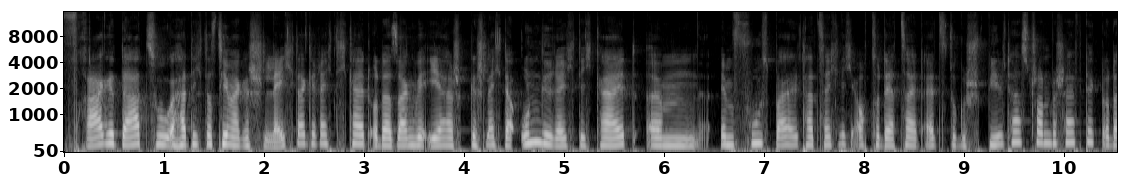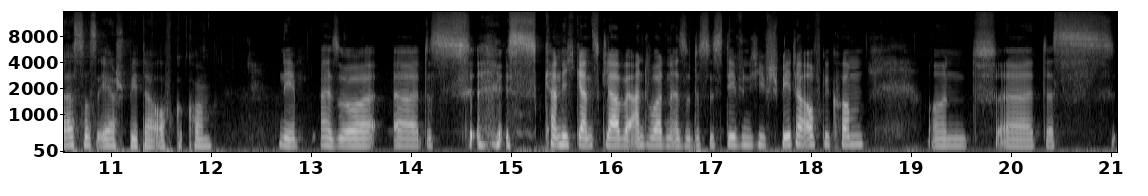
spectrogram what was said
Frage dazu: Hatte ich das Thema Geschlechtergerechtigkeit oder sagen wir eher Geschlechterungerechtigkeit ähm, im Fußball tatsächlich auch zu der Zeit, als du gespielt hast, schon beschäftigt oder ist das eher später aufgekommen? Nee, also äh, das ist, kann ich ganz klar beantworten. Also das ist definitiv später aufgekommen. Und äh, das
